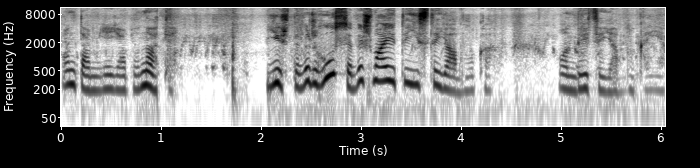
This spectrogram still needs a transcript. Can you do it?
Вон там є яблуко. Нате. Їжте, ви ж гуси, ви ж маєте їсти яблука. Вон, дивіться, яблука є.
